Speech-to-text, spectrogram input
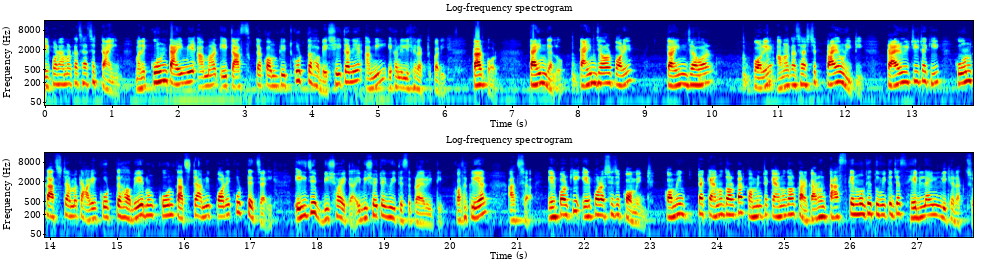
এরপরে আমার কাছে আছে টাইম মানে কোন টাইমে আমার এই টাস্কটা কমপ্লিট করতে হবে সেইটা নিয়ে আমি এখানে লিখে রাখতে পারি। তারপর টাইম গেল। টাইম যাওয়ার পরে টাইম যাওয়ার পরে আমার কাছে আসছে প্রায়োরিটি প্রায়োরিটিটা কি? কোন কাজটা আমাকে আগে করতে হবে এবং কোন কাজটা আমি পরে করতে চাই? এই যে বিষয়টা, এই বিষয়টাই হইতেছে প্রায়োরিটি কথা ক্লিয়ার আচ্ছা এরপর কি? এরপর আসে যে কমেন্ট কমেন্টটা কেন দরকার, কমেন্টটা কেন দরকার? কারণ টাস্কের মধ্যে তুমি তো জাস্ট হেডলাইন লিখে রাখছো।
